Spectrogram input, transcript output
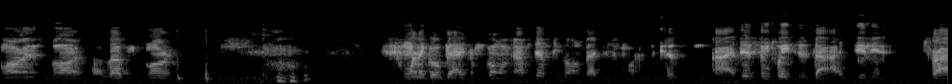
Florence, Florence. I love you, Florence. I want to go back. I'm going. I'm definitely going back to Florence because uh, there's some places that I didn't try,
